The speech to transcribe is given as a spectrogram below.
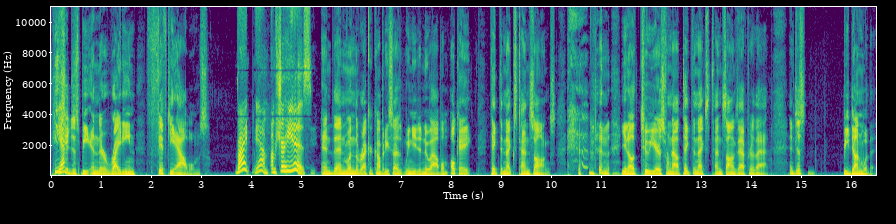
he Yeah. should just be in there writing fifty albums. Right. Yeah. I'm sure he is. And then when the record company says we need a new album, okay, take the next 10 songs. then, you know, 2 years from now, take the next 10 songs after that and just be done with it.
